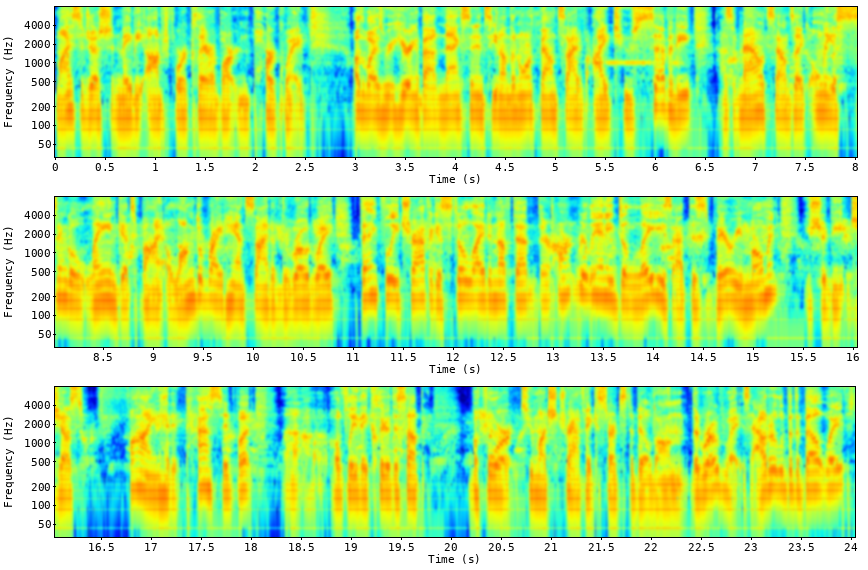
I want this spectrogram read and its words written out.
My suggestion maybe opt for Clara Barton Parkway. Otherwise, we're hearing about an accident seen on the northbound side of I 270. As of now, it sounds like only a single lane gets by along the right hand side of the roadway. Thankfully, traffic is still light enough that there aren't really any delays at this very moment. You should be just fine headed past it, but uh, hopefully they clear this up before too much traffic starts to build on the roadways. Outer loop of the Beltway,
